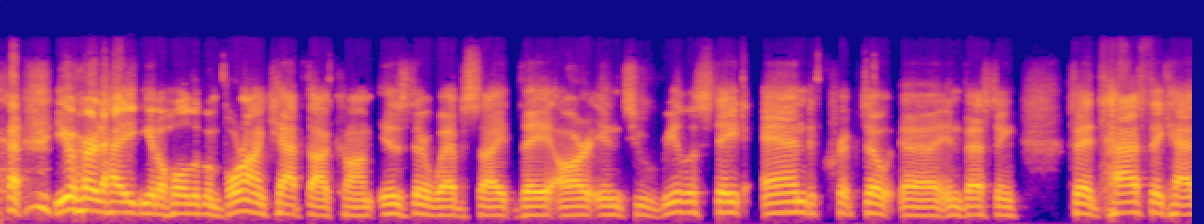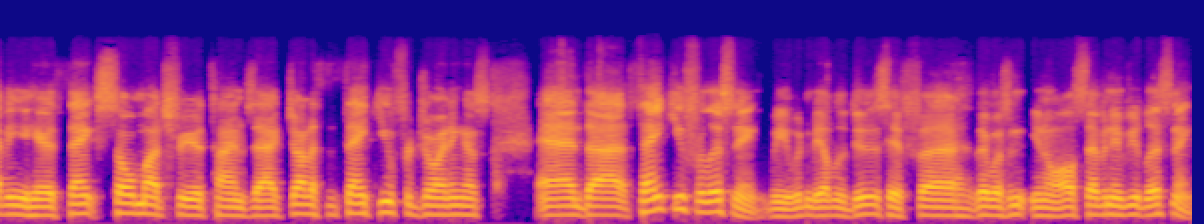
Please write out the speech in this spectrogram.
you heard how you can get a hold of them. Boroncap.com is their website. They are into real estate and crypto uh, investing. Fantastic having you here. Thanks so much for your time, Zach. Jonathan, thank you for joining us. And uh, thank you for listening. We wouldn't be able to do this if uh, there wasn't, you know, all seven of you listening.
